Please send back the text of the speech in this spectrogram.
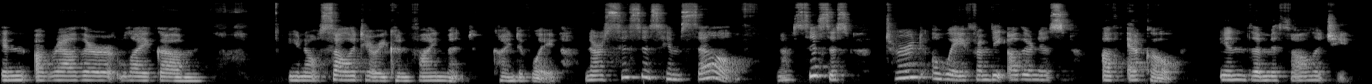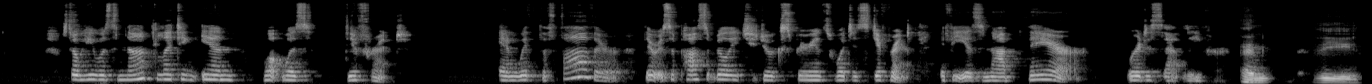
in a rather like um, you know solitary confinement kind of way. Narcissus himself, Narcissus, turned away from the otherness of Echo in the mythology. So he was not letting in what was different. And with the Father, there is a possibility to experience what is different. If he is not there, where does that leave her? And the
